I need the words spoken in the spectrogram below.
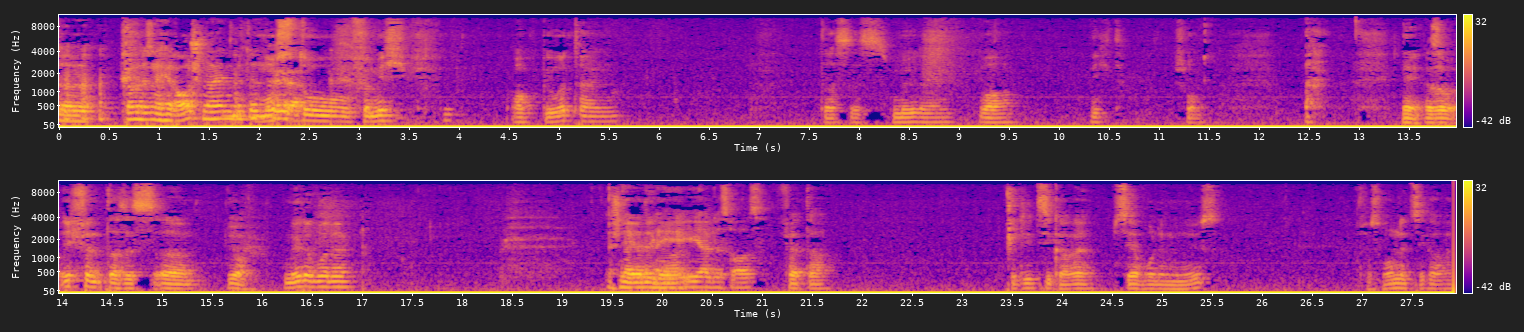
äh, können wir das nachher rausschneiden, bitte? musst Ja. du für mich auch beurteilen, dass es milder war, nicht schon. nee, also ich finde, dass es äh, ja, milder wurde schneidet eh alles raus. fetter. Für die Zigarre sehr voluminös. Für so eine Zigarre.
